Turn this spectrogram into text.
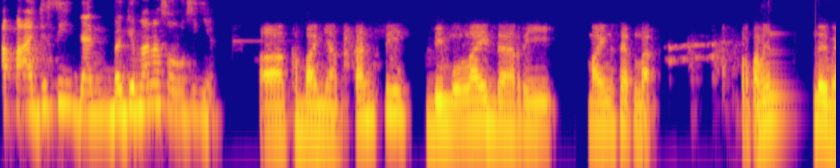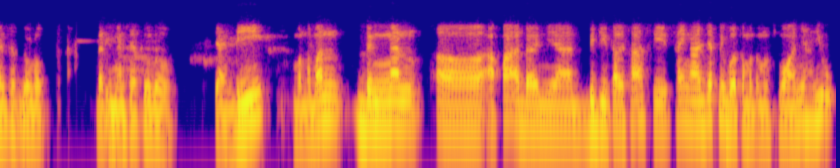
apa aja sih dan bagaimana solusinya? Uh, kebanyakan sih dimulai dari mindset, Mbak. Pertamanya dari mindset dulu. Dari mindset dulu. Jadi, teman-teman dengan uh, apa adanya digitalisasi, saya ngajak nih buat teman-teman semuanya, yuk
